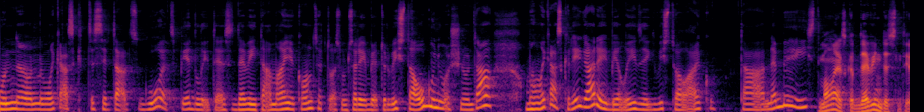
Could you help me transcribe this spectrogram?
un, un man liekas, ka tas ir tāds gods piedalīties 9. maija koncertos. Mums arī bija tur viss tā uguņošana un tā. Un man liekas, ka Rīgā arī bija līdzīgi visu to laiku. Tā nebija īsti. Man liekas, ka 90.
